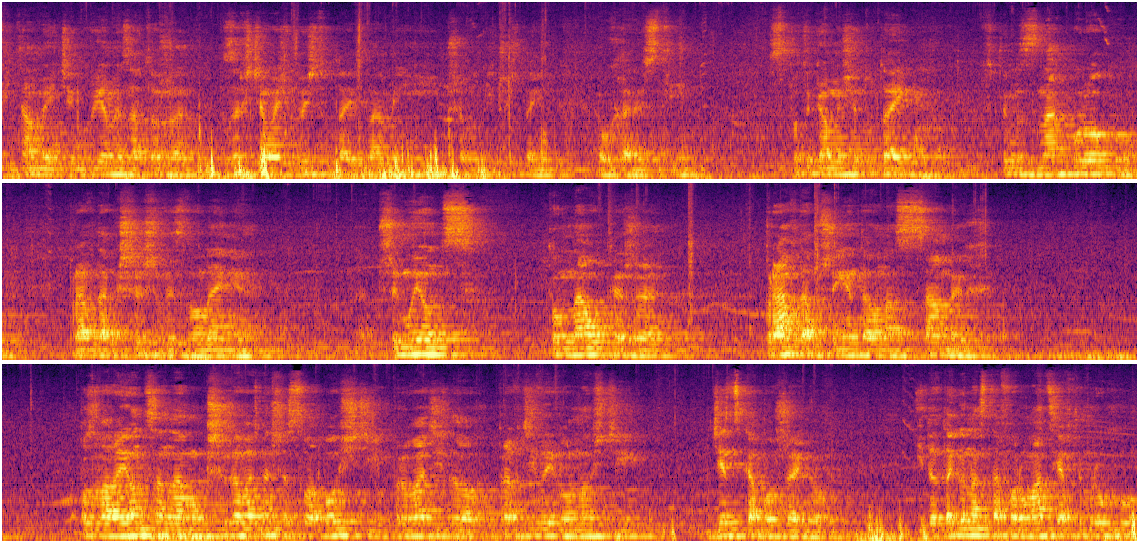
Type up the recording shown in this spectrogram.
witamy i dziękujemy za to, że zechciałeś być tutaj z nami i przewodniczyć tej Eucharystii. Spotykamy się tutaj w tym znaku roku, krzyż, wyzwolenie, przyjmując tą naukę, że prawda przyjęta o nas samych pozwalająca nam ukrzyżować nasze słabości, prowadzi do prawdziwej wolności dziecka Bożego. I do tego nas ta formacja w tym ruchu,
